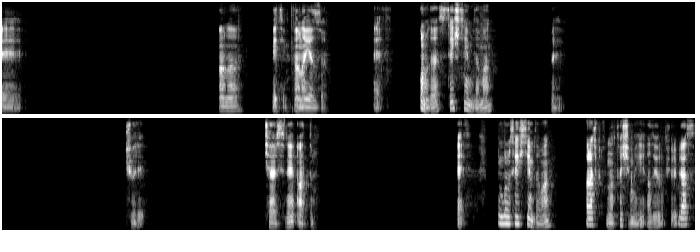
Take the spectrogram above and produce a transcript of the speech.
Ee, ana metin, ana yazı. Evet. Bunu da seçtiğim zaman şöyle içerisine attım. Evet. Şimdi bunu seçtiğim zaman araç kutusundan taşımayı alıyorum. Şöyle biraz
